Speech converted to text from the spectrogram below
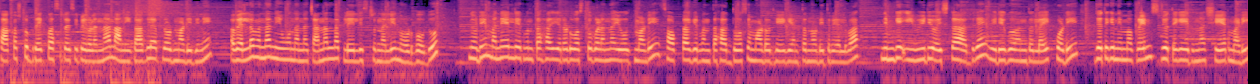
ಸಾಕಷ್ಟು ಬ್ರೇಕ್ಫಾಸ್ಟ್ ರೆಸಿಪಿಗಳನ್ನು ನಾನು ಈಗಾಗಲೇ ಅಪ್ಲೋಡ್ ಮಾಡಿದ್ದೀನಿ. ಅವೆಲ್ಲವನ್ನು ನೀವು ನನ್ನ ಚಾನಲ್ನ ಪ್ಲೇಲಿಸ್ಟ್ನಲ್ಲಿ ನೋಡ್ಬೋದು. ನೋಡಿ, ಮನೆಯಲ್ಲಿರುವಂತಹ ಎರಡು ವಸ್ತುಗಳನ್ನು ಯೂಸ್ ಮಾಡಿ, ಸಾಫ್ಟ್ ಆಗಿರುವಂತಹ ದೋಸೆ ಮಾಡೋದು ಹೇಗೆ ಅಂತ ನೋಡಿದ್ರಿ ಅಲ್ವಾ? ನಿಮಗೆ ಈ ವಿಡಿಯೋ ಇಷ್ಟ ಆದರೆ ವಿಡಿಯೋಗೆ ಒಂದು ಲೈಕ್ ಕೊಡಿ, ಜೊತೆಗೆ ನಿಮ್ಮ ಫ್ರೆಂಡ್ಸ್ ಜೊತೆಗೆ ಇದನ್ನು ಶೇರ್ ಮಾಡಿ.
